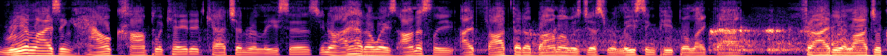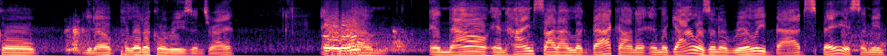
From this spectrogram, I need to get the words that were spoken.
Realizing how complicated catch and release is, you know, I had always, honestly, I thought that Obama was just releasing people like that for ideological, you know, political reasons, right? And, um, and now, in hindsight, I look back on it, and the guy was in a really bad space. I mean,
